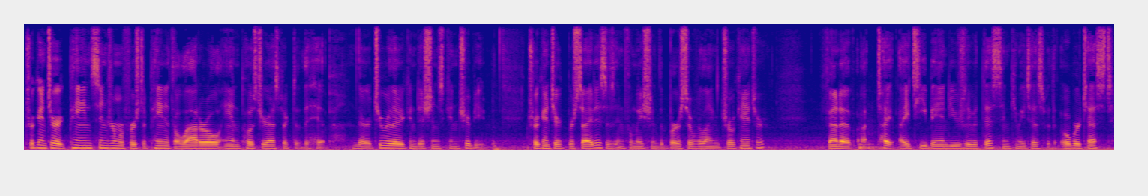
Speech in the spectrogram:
Trochanteric pain syndrome refers to pain at the lateral and posterior aspect of the hip. There are two related conditions contribute. Trochanteric bursitis is inflammation of the bursa overlying the trochanter. Found to have a tight IT band usually with this and can be tested with Ober test.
